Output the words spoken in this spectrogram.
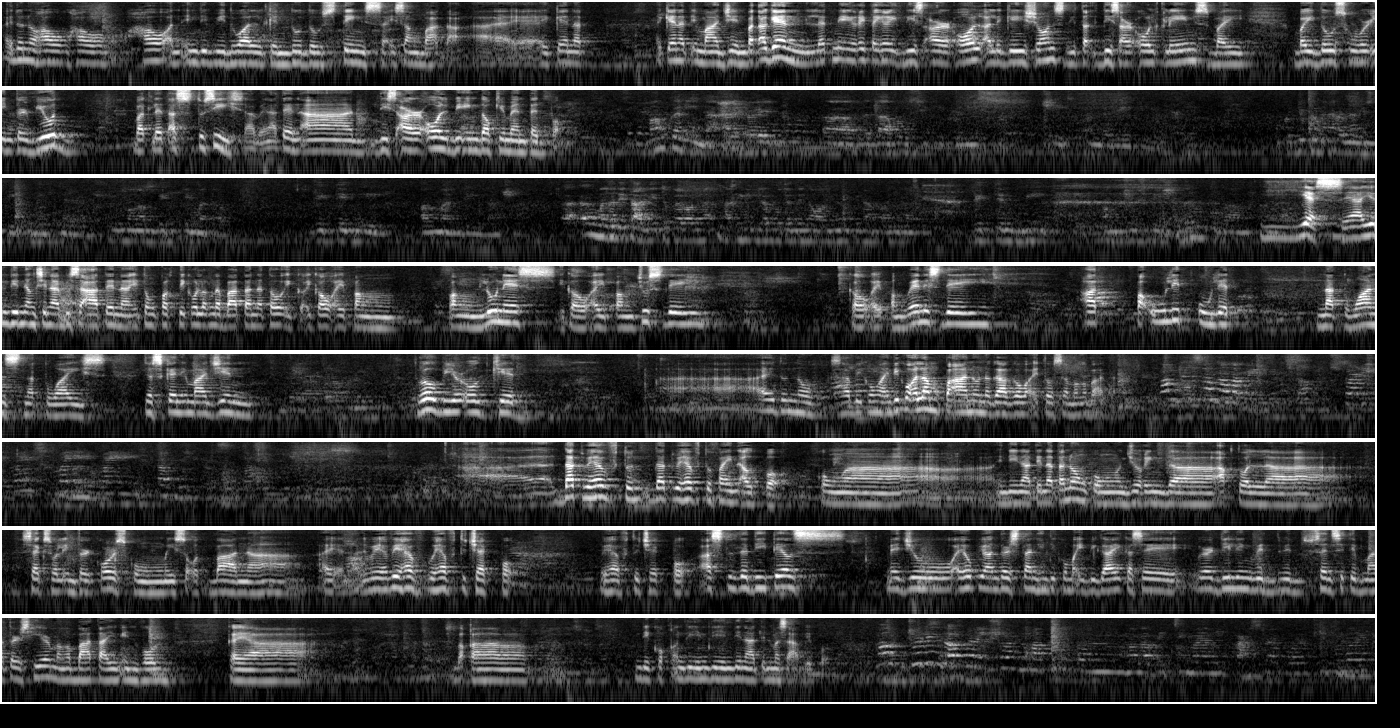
I don't know how how how an individual can do those things sa isang bata. I, I cannot I cannot imagine. But again, let me reiterate, these are all allegations, these are all claims by by those who were interviewed. But let us to see, sabi natin, uh, these are all being documented po. Ma'am, kanina, I heard uh, the Davao City Police Chief on the radio. Could you confirm yung statement niya? Yung mga biktima daw, victim A, pang Monday lang siya. Uh, mga detalye ito, pero na, nakinilabutan din ako yung pinapano na victim B, pang Tuesday siya. Ganun po ba? Yes, yeah, yun din ang sinabi sa atin na itong particular na bata na to, ikaw, ikaw ay pang pang Lunes, ikaw ay pang Tuesday, ikaw ay pang Wednesday, at paulit-ulit, not once, not twice. Just can imagine, 12-year-old kid, Ah, I don't know, sabi ko nga, hindi ko alam paano nagagawa ito sa mga bata. Ah, that we have to that we have to find out po. Kung ah, hindi natin natanong kung during the actual ah, sexual intercourse kung may suot ba na ay, we have we have we have to check po. We have to check po. As to the details medyo I hope you understand hindi ko maibigay kasi we're dealing with with sensitive matters here mga bata yung involved kaya baka hindi ko hindi hindi, hindi natin masabi po. Ma'am, during the operation, lumapit itong mga biktima ni Pastor Paul Kibuloy.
